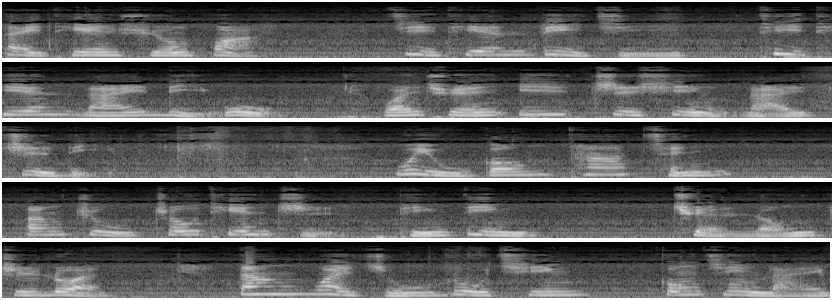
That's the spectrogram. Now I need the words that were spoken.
代天宣化，祭天立吉，替天来礼物，完全依自性来治理。魏武公他曾帮助周天子平定犬戎之乱，当外族入侵攻进来，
